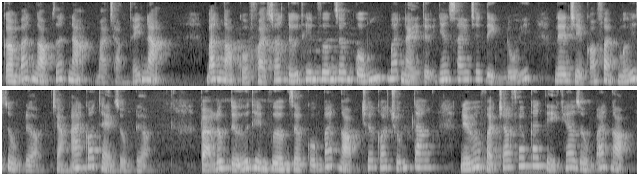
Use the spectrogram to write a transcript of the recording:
Cầm bát ngọc rất nặng mà chẳng thấy nặng. Bát ngọc của Phật do tứ thiên vương dâng cúng, bát này tự nhiên sanh trên đỉnh núi nên chỉ có Phật mới dùng được, chẳng ai có thể dùng được. Vào lúc tứ thiên vương dâng cúng bát ngọc chưa có chúng tăng, nếu Phật cho phép các tỷ kheo dùng bát ngọc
